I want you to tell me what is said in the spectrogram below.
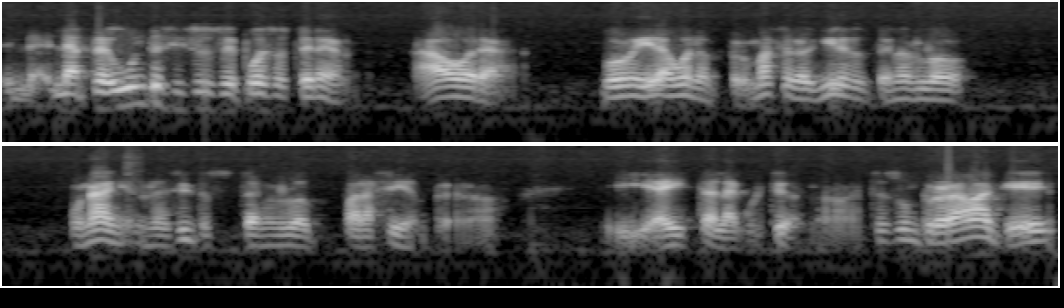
la, la pregunta es si eso se puede sostener. Ahora, vos me dirás, bueno, pero más se lo quiere sostenerlo un año, no necesito sostenerlo para siempre, ¿no? Y ahí está la cuestión, ¿no? Esto es un programa que,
